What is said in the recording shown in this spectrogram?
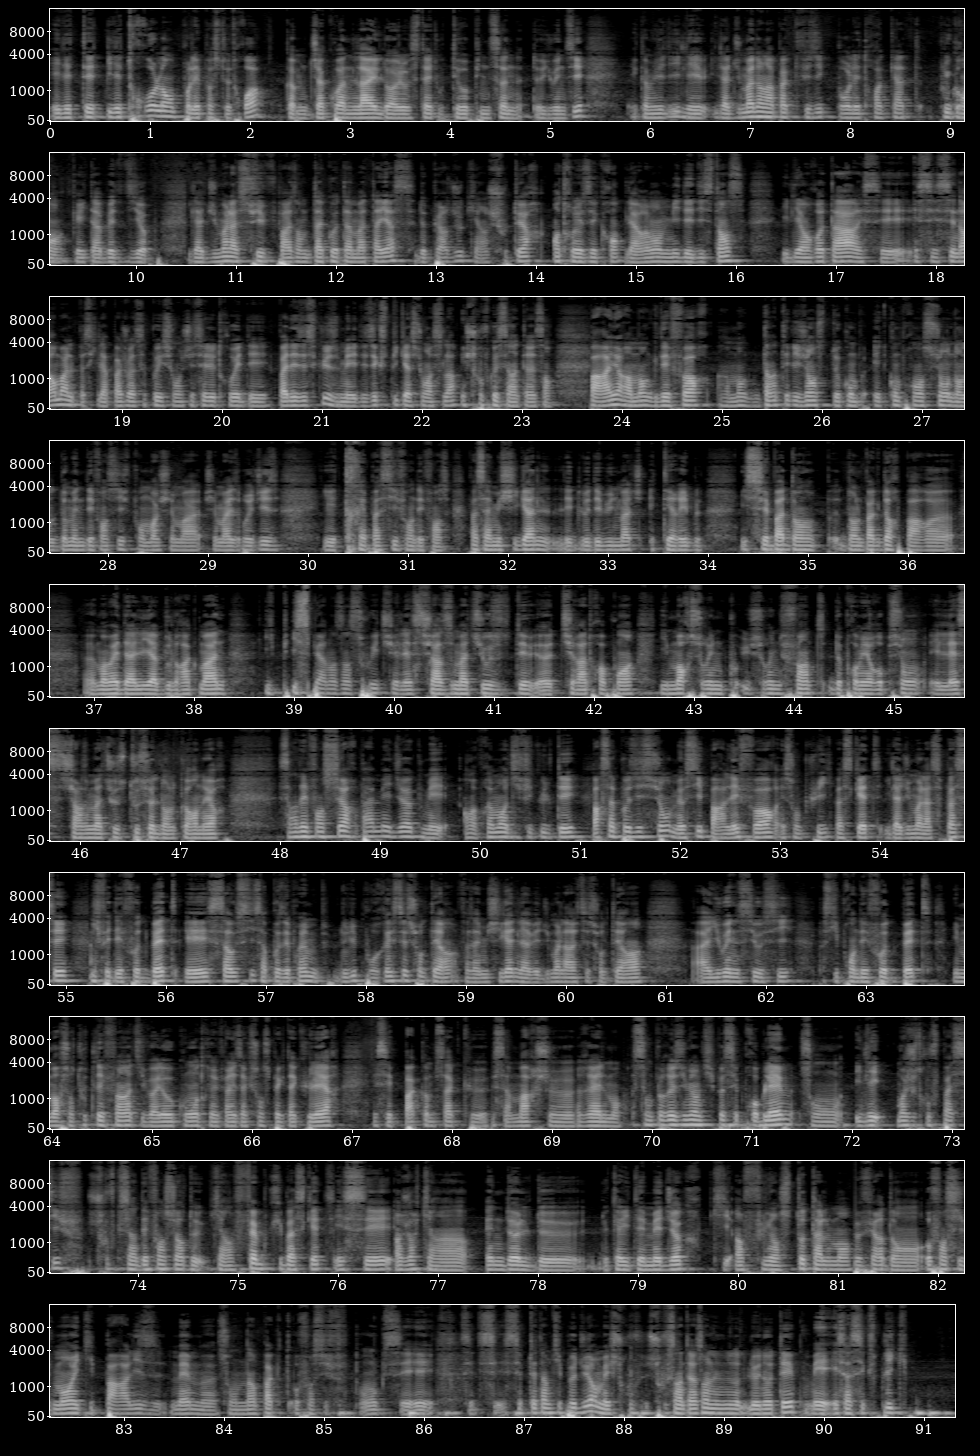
Il il est trop lent pour les postes 3 comme Jaquan Lyle d'Ohio State ou Theo Pinson de UNC. Et comme j'ai dit, il, il, a du mal dans l'impact physique pour les 3-4 plus grands, Keita Diop. Il a du mal à suivre par exemple Dakota Matayas de Purdue qui est un shooter entre les écrans. Il a vraiment mis des distances. Il est en retard et c'est normal parce qu'il a pas joué à sa position. J'essaie de trouver des pas des excuses mais des explications à cela et je trouve que c'est intéressant. Par ailleurs, un manque d'effort, un manque d'intelligence et de compréhension dans le domaine défensif pour moi chez, ma, chez Miles Bridges. Il est très passif en défense. Face à Michigan, le début de match est terrible. Il se fait battre dans, dans le backdoor par euh, euh, Mohamed Ali Abdul Rahman il, se perd dans un switch et laisse Charles Matthews euh, tirer à trois points. Il mord sur une, sur une feinte de première option et laisse Charles Matthews tout seul dans le corner. C'est un défenseur pas médiocre, mais en, vraiment en difficulté par sa position, mais aussi par l'effort et son QI basket. Il a du mal à se placer, il fait des fautes bêtes et ça aussi, ça pose des problèmes de lui pour rester sur le terrain. Face à Michigan, il avait du mal à rester sur le terrain à UNC aussi, parce qu'il prend des fautes bêtes, il mord sur toutes les feintes, il va aller au contre et faire des actions spectaculaires, et c'est pas comme ça que ça marche euh, réellement. Si on peut résumer un petit peu ses problèmes, il est, moi je trouve passif, je trouve que c'est un défenseur qui a un faible Q basket, et c'est un joueur qui a un handle de, qualité médiocre, qui influence totalement, peut faire dans, offensivement, et qui paralyse même son impact offensif. Donc c'est, c'est, c'est, peut-être un petit peu dur, mais je trouve, je trouve ça intéressant de le noter, mais, et ça s'explique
